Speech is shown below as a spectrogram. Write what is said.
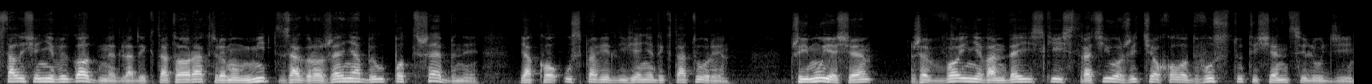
stały się niewygodne dla dyktatora, któremu mit zagrożenia był potrzebny jako usprawiedliwienie dyktatury. Przyjmuje się, że w wojnie wandejskiej straciło życie około 200 tysięcy ludzi.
